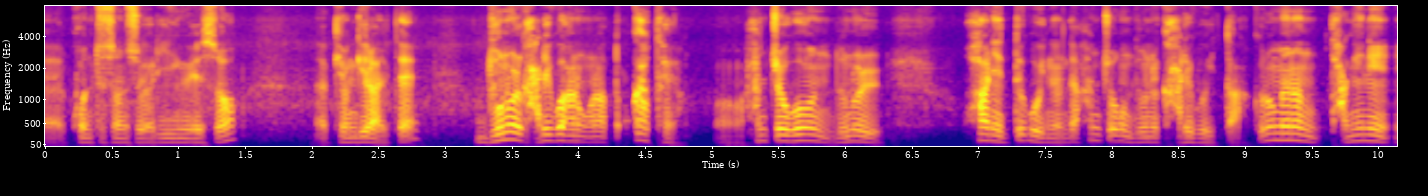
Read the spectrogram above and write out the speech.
에, 권투 선수가 링 위에서 어, 경기를 할 때 눈을 가리고 하는 거나 똑같아요. 어, 한쪽은 눈을 환히 뜨고 있는데 한쪽은 눈을 가리고 있다. 그러면은 당연히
